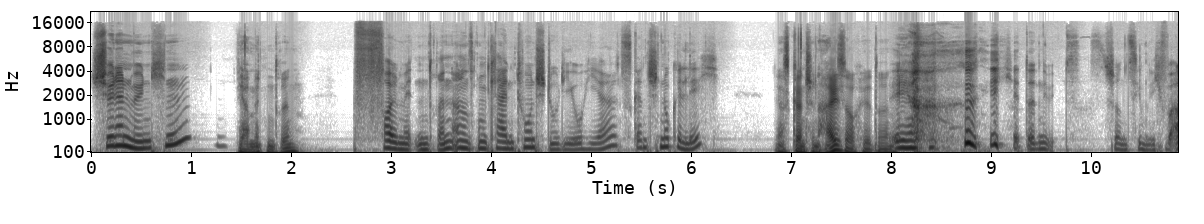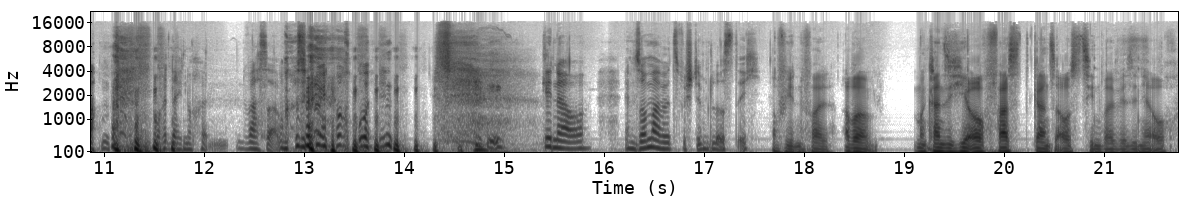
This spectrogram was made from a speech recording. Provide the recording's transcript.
schönen München, Ja, mittendrin. voll mittendrin in unserem kleinen Tonstudio hier. Das ist ganz schnuckelig. Ja, ist ganz schön heiß auch hier drin. Ja, ich hätte das ist schon ziemlich warm. Ich brauche gleich noch ein Wasser, muss ich mir noch holen. genau. Im Sommer wird es bestimmt lustig. Auf jeden Fall. Aber man kann sich hier auch fast ganz ausziehen, weil wir sind ja auch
